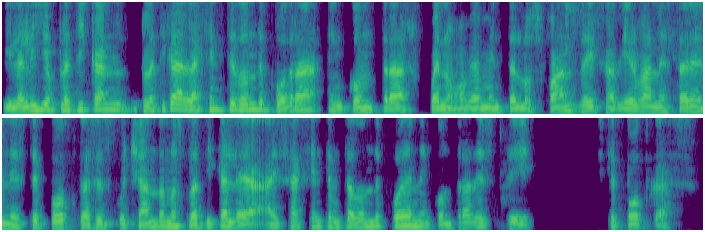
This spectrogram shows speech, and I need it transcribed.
Y Lalillo, platican, platica a la gente dónde podrá encontrar, bueno, obviamente los fans de Javier van a estar en este podcast escuchándonos, platícale a esa gente dónde pueden encontrar este, este podcast.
